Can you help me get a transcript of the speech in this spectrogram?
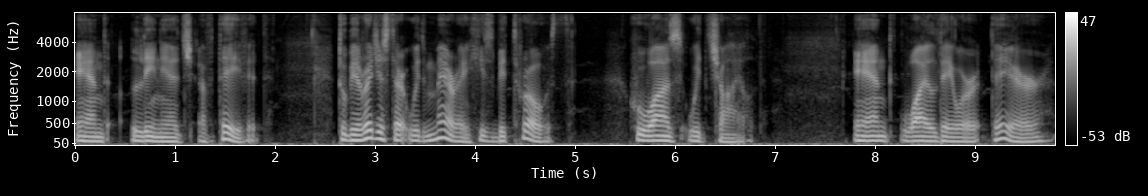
and lineage of David, to be registered with Mary, his betrothed, who was with child. And while they were there,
